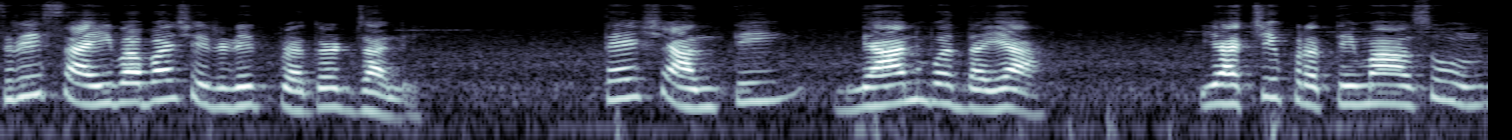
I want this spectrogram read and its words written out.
श्री साईबाबा शिर्डीत प्रगट झाले. ते शांती ज्ञान व दया याची प्रतिमा असून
